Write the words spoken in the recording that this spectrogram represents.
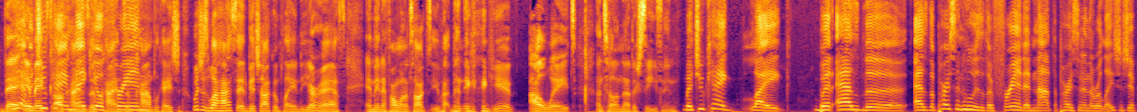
That Yeah, it but you makes all can't kinds make of kinds of friend- complications. Which is why I said, bitch, I'll complain to your ass, and then if I want to talk to you about that nigga again, I'll wait until another season. but you can't like but as the as the person who is the friend and not the person in the relationship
